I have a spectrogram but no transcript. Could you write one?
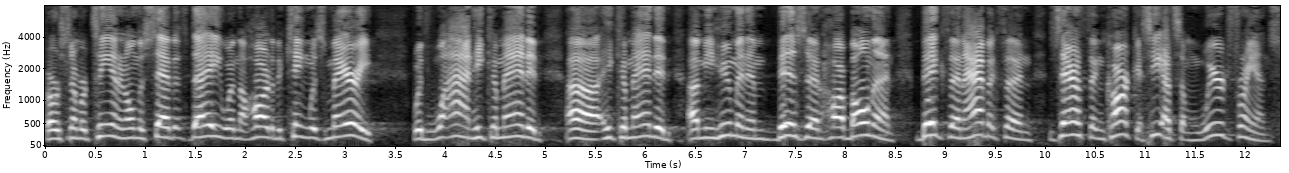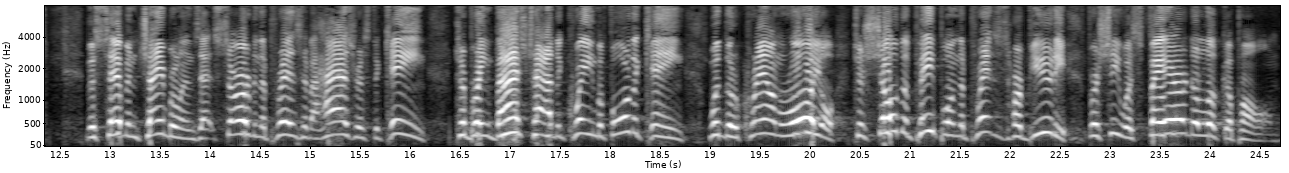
Verse number 10, and on the seventh day when the heart of the king was merry, with wine. He commanded, uh, he commanded uh, Mehuman and Biztha and Harbona and Bigtha and Abagtha and Zerah and Carcas. He had some weird friends. The seven chamberlains that served in the presence of Ahasuerus the king to bring Vashti the queen before the king with the crown royal to show the people and the princess her beauty, for she was fair to look upon.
